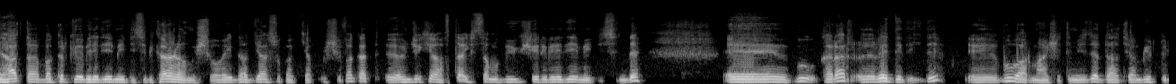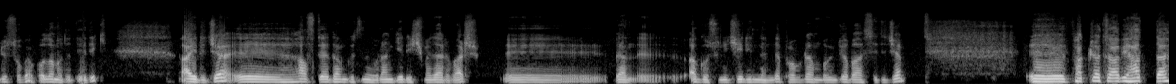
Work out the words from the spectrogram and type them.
hatta Bakırköy Belediye Meclisi bir karar almıştı. Orayı Dadyan Sokak yapmıştı. Fakat e, önceki hafta İstanbul Büyükşehir Belediye Meclisi'nde e, bu karar e, reddedildi. E, bu var manşetimizde Dadyan bir türlü sokak olamadı dedik. Ayrıca e, haftaya damgasını vuran gelişmeler var. E, ben e, Agos'un içeriğinden de program boyunca bahsedeceğim. E, Pakrat abi hatta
